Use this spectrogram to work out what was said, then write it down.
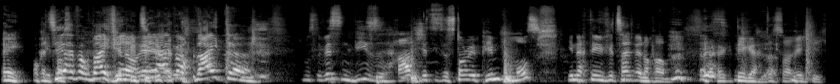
Ey, Okay, erzähl pass. einfach weiter. Genau, erzähl ja, einfach weiter. Ich musste wissen, wie hart ich jetzt diese Story pimpen muss, je nachdem, wie viel Zeit wir noch haben. Digga, das war richtig.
